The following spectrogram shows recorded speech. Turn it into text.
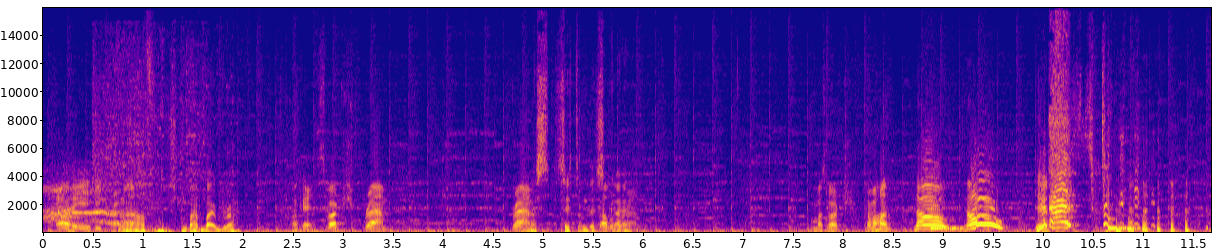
Oh, he, he crashed. Oh, bye bye, bro. Okay, Swatch, ram. I'm gonna sit on this Double guy. ram. Come on, Swatch. Come on. No! No! Yes!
